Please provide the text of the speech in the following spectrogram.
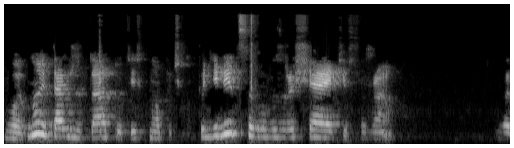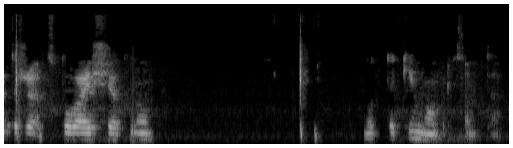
Вот, ну и также, да, тут есть кнопочка «Поделиться», вы возвращаетесь уже в это же всплывающее окно. Вот таким образом. Так.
